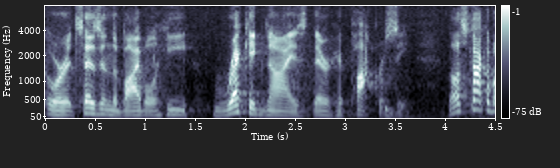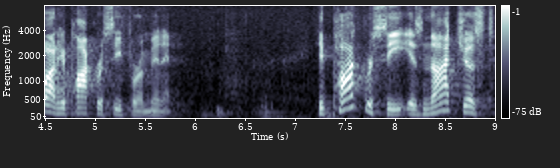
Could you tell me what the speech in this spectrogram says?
or it says in the Bible, he recognized their hypocrisy. Now let's talk about hypocrisy for a minute. Hypocrisy is not just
